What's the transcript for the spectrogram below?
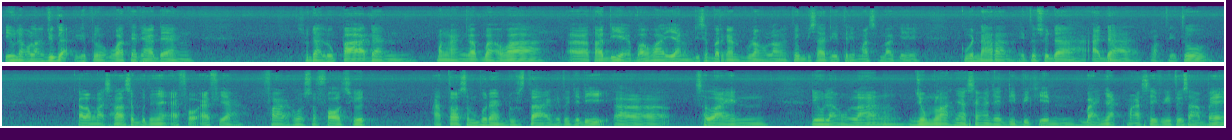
diulang-ulang juga gitu. Khawatirnya ada yang sudah lupa dan menganggap bahwa uh, tadi ya bahwa yang disebarkan berulang-ulang itu bisa diterima sebagai kebenaran. Itu sudah ada waktu itu kalau nggak salah sebetulnya FOF ya false falsehood atau semburan dusta gitu. Jadi uh, selain diulang-ulang jumlahnya sengaja dibikin banyak masif itu sampai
